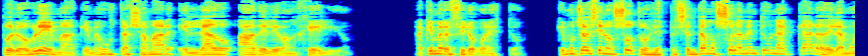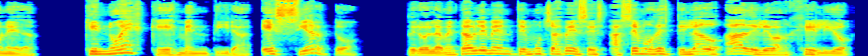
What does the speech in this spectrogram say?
problema que me gusta llamar el lado A del Evangelio. ¿A qué me refiero con esto? Que muchas veces nosotros les presentamos solamente una cara de la moneda, que no es que es mentira, es cierto, pero lamentablemente muchas veces hacemos de este lado A del Evangelio,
